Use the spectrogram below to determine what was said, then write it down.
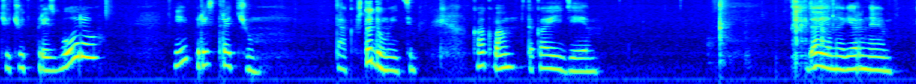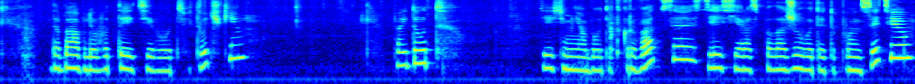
чуть-чуть присборю и пристрочу. Так, что думаете? Как вам такая идея? Да, я, наверное, добавлю вот эти вот цветочки. Пойдут Здесь у меня будет открываться. Здесь я расположу вот эту пуансетию.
